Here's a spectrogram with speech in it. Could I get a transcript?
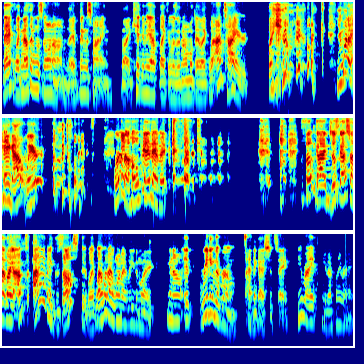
They act like nothing was going on. Everything was fine. Like hitting me up like it was a normal day. Like, well, I'm tired. Like, you know, like you want to hang out? Where? like, what? We're in a whole pandemic. Some guy just got shot. Like I'm, I am exhausted. Like, why would I want to leave him? Like, you know, it reading the room. I think I should say. You're right. You're definitely right.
